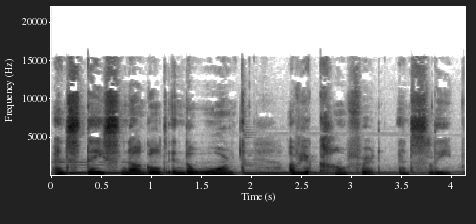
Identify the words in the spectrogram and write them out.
and stay snuggled in the warmth of your comfort and sleep?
